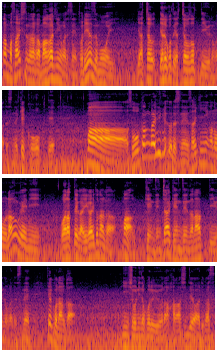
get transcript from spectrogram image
ただまあ対してのなんかマガジンはですねとりあえずもうやっちゃうやることやっちゃうぞっていうのがですね結構多くてまあそう考えてみるとですね最近あのランウェイに笑ってが意外となんかまあ健全ちゃ健全だなっていうのがですね結構なんか印象に残るような話ではあります。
